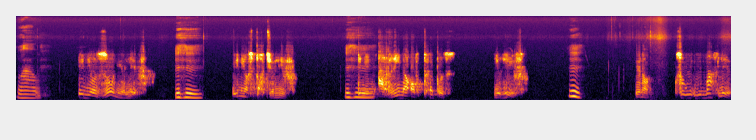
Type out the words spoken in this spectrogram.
Wow in your zone you live. Mm-hmm. In your spot you live. Mm-hmm. In an arena of purpose you live. Mm. You know, so we, we, must live.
